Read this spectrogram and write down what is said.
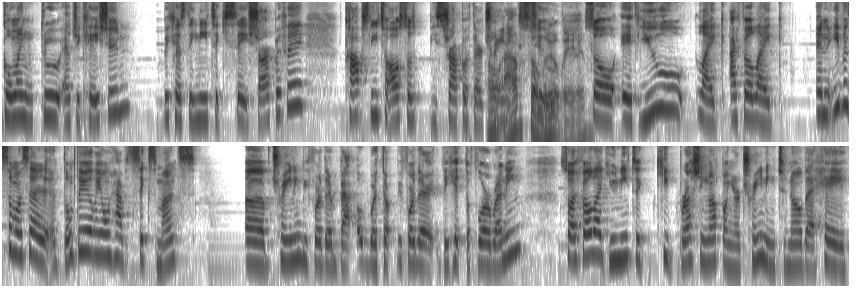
going through education because they need to stay sharp with it, cops need to also be sharp with their oh, training absolutely. too. So if you like, I feel like, and even someone said, don't they only have six months of training before they're back before they they hit the floor running? So I feel like you need to keep brushing up on your training to know that hey.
